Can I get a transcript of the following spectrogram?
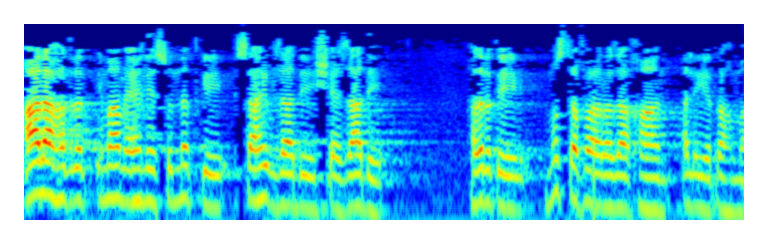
اعلی حضرت امام اہل سنت کے صاحبزادے شہزادے حضرت مصطفیٰ رضا خان علیہ الرحمہ۔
